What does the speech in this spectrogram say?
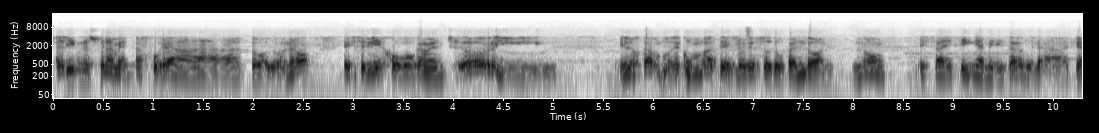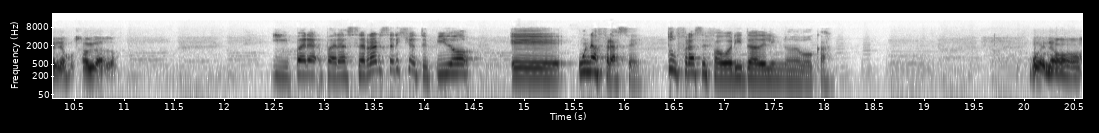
el, himno es una metáfora todo, ¿no? Ese viejo boca vencedor y en los campos de combate es glorioso tu pendón, ¿no? Esa insignia militar de la que habíamos hablado. Y para, para cerrar, Sergio, te pido eh, una frase, tu frase favorita del himno de Boca. Bueno,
